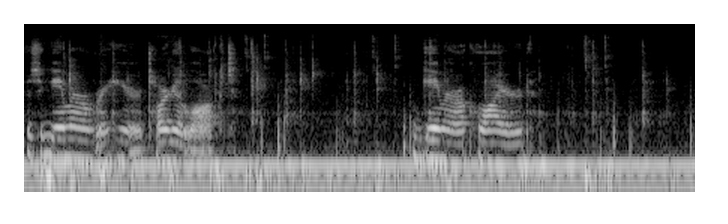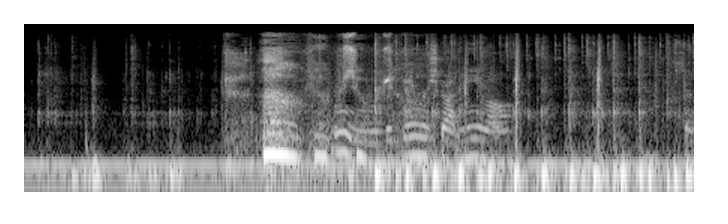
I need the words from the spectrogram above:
There's a gamer over here. Target locked. Gamer acquired. Ooh, the gamer's got Nemo. It's an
